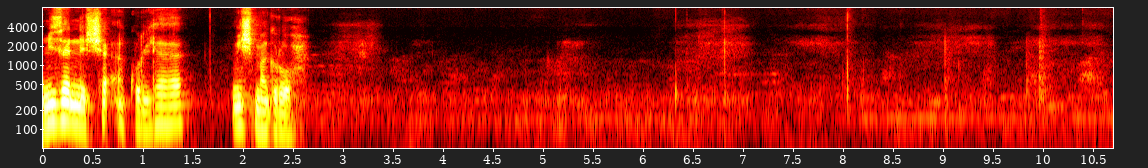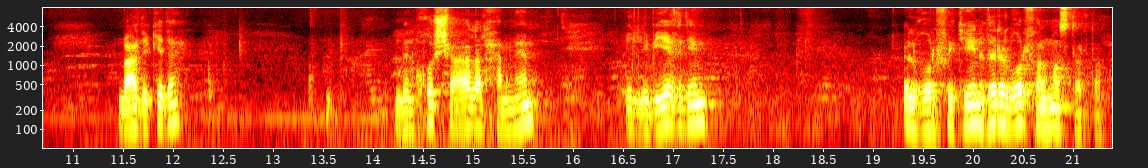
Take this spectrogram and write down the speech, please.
ميزة إن الشقة كلها مش مجروحة. بعد كده بنخش على الحمام اللي بيخدم الغرفتين غير الغرفة الماستر طبعا.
